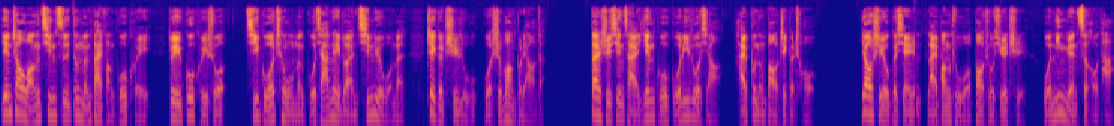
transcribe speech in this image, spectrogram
燕昭王亲自登门拜访郭奎，对郭奎说：“齐国趁我们国家内乱侵略我们，这个耻辱我是忘不了的。但是现在燕国国力弱小，还不能报这个仇。要是有个贤人来帮助我报仇雪耻，我宁愿伺候他。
